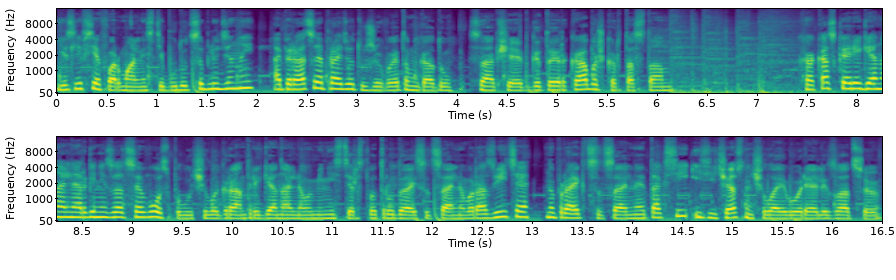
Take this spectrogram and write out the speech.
Если все формальности будут соблюдены, операция пройдет уже в этом году, сообщает ГТРК «Башкортостан». Хакасская региональная организация ВОЗ получила грант регионального министерства труда и социального развития на проект «Социальное такси» и сейчас начала его реализацию.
